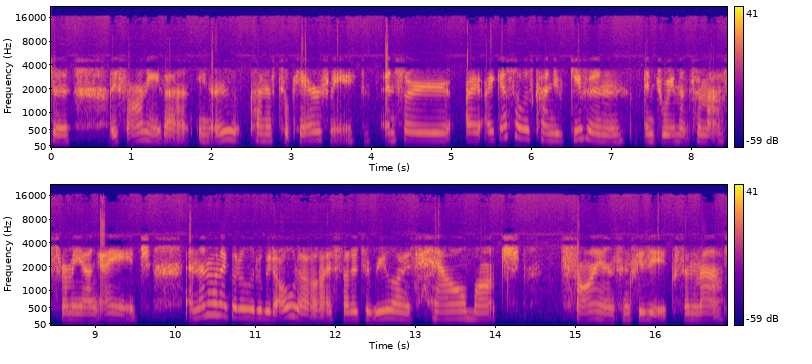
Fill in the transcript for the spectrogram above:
to this auntie that you know kind of took care of me. And so I, I guess I was kind of given enjoyment for maths from a young age and then when I got a little bit older I started to realize how much science and physics and maths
